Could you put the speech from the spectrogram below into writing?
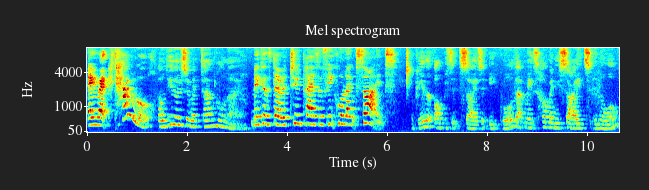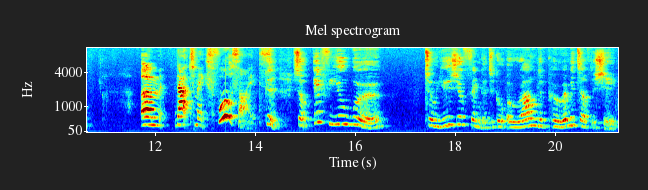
A rectangle How do you know it's a rectangle, Nile? because there are two pairs of equal length sides. Okay, the opposite sides are equal. That makes how many sides in all? Um, that makes four sides. Good. So if you were to use your finger to go around the perimeter of the shape,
